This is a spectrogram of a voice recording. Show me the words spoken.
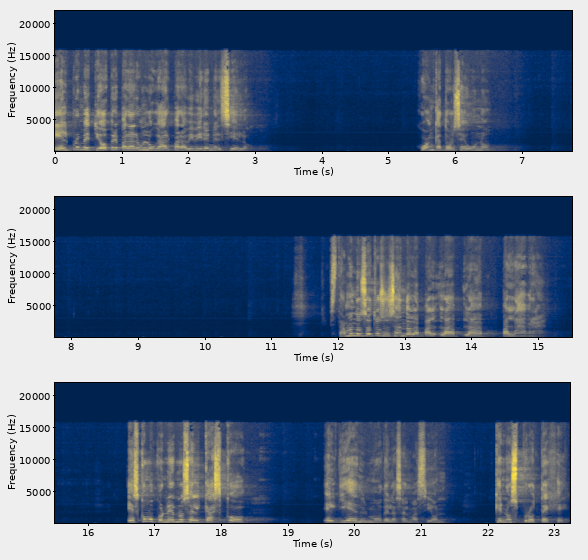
Él prometió preparar un lugar para vivir en el cielo. Juan 14, 1. Estamos nosotros usando la, la, palabra. Es como ponernos el casco, el yelmo de la salvación que nos protege.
